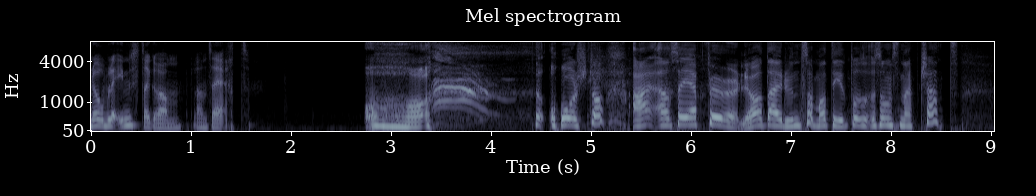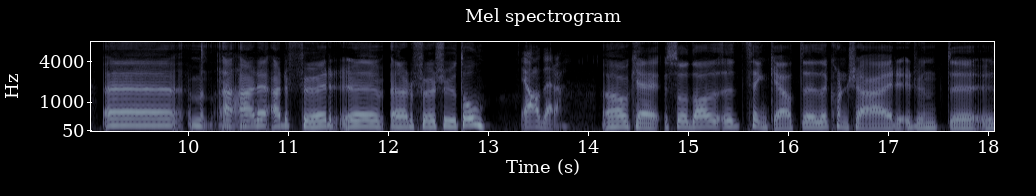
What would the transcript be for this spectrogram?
Når ble Instagram lansert? Åh. Årstall? Er, altså, jeg føler jo at det er rundt samme tid på, som Snapchat. Uh, men Ja. er, det, er, det før, uh, er det før 2012? Ja, det er det. Ah, OK, så da eh, tenker jeg at det kanskje er rundt eh,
